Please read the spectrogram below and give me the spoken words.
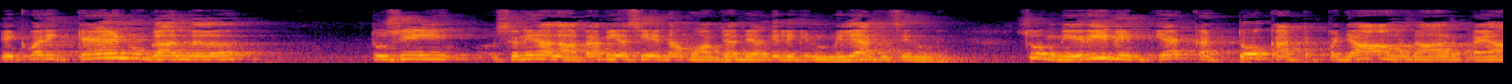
ਇੱਕ ਵਾਰੀ ਕਹਿਣ ਨੂੰ ਗੱਲ ਤੁਸੀਂ ਸੁਨੇਹਾ ਲਾਤਾ ਵੀ ਅਸੀਂ ਇੰਨਾ ਮੁਆਵਜ਼ਾ ਦੇਾਂਗੇ ਲੇਕਿਨ ਮਿਲਿਆ ਕਿਸੇ ਨੂੰ ਨਹੀਂ। ਸੋ ਮੇਰੀ ਬੇਨਤੀ ਹੈ, ਘੱਟੋ ਘੱਟ 50000 ਰੁਪਇਆ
